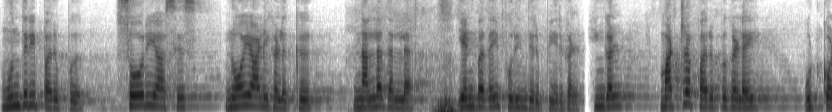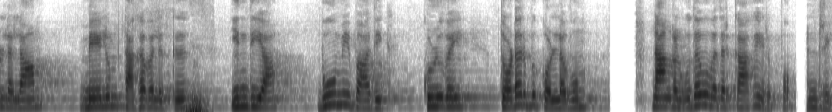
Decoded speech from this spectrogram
முந்திரி பருப்பு சோரியாசிஸ் நோயாளிகளுக்கு நல்லதல்ல என்பதை புரிந்திருப்பீர்கள். நீங்கள் மற்ற பருப்புகளை உட்கொள்ளலாம். மேலும் தகவலுக்கு இந்தியா பூமி பாதிக் குழுவை தொடர்பு கொள்ளவும் நாங்கள் உதவுவதற்காக இருப்போம். நன்றி.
